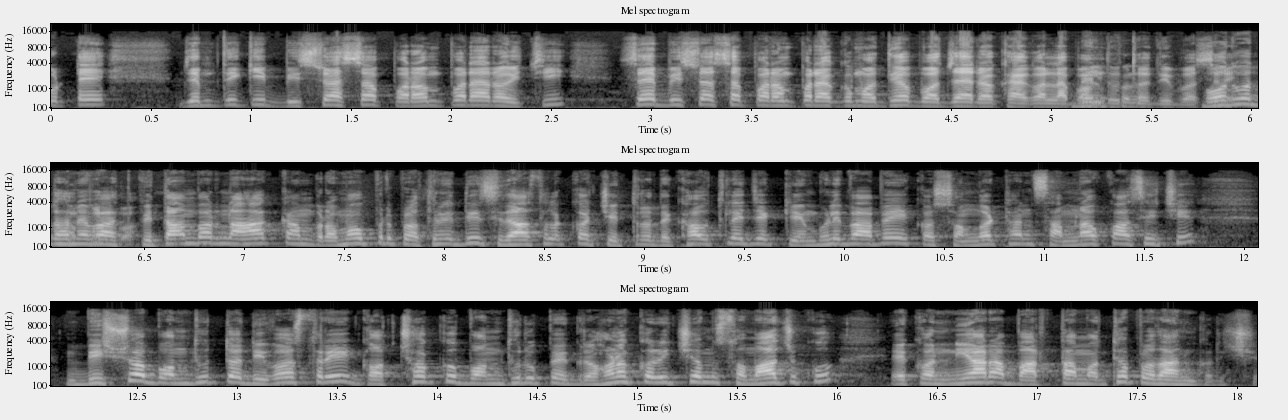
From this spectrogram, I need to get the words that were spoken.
ଗୋଟେ ଯେମିତିକି ବିଶ୍ୱାସ ପରମ୍ପରା ରହିଛି ସେ ବିଶ୍ୱାସ ପରମ୍ପରାକୁ ମଧ୍ୟ ବଜାୟ ରଖାଗଲା ବନ୍ଧୁତ୍ୱ ଦିବସ ବହୁତ ବହୁତ ଧନ୍ୟବାଦ। ପୀତାମ୍ବର ନାହକ ଆମ ବ୍ରହ୍ମପୁର ପ୍ରତିନିଧି ସିଧାସଳଖ ଚିତ୍ର ଦେଖାଉଥିଲେ ଯେ କେଉଁଭଳି ଭାବେ ଏକ ସଂଗଠନ ସାମ୍ନାକୁ ଆସିଛି। ବିଶ୍ୱ ବନ୍ଧୁତ୍ୱ ଦିବସରେ ଗଛକୁ ବନ୍ଧୁ ରୂପେ ଗ୍ରହଣ କରିଛି ଏବଂ ସମାଜକୁ ଏକ ନିଆରା ବାର୍ତ୍ତା ମଧ୍ୟ ପ୍ରଦାନ କରିଛି।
